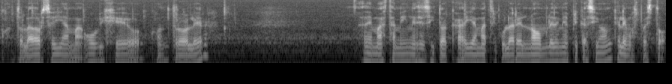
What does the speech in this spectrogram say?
controlador se llama ubigeo controller. Además también necesito acá ya matricular el nombre de mi aplicación que le hemos puesto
